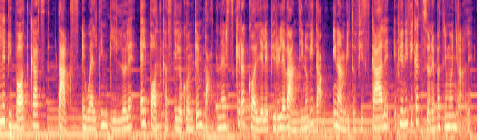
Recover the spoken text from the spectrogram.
LP Podcast Tax e Wealth in pillole è il podcast di Locontent Partners che raccoglie le più rilevanti novità in ambito fiscale e pianificazione patrimoniale.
